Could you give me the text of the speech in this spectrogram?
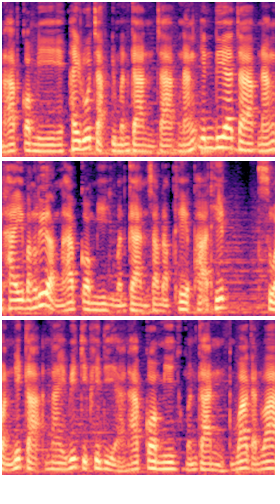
นะครับ ก็มีให้รู้จักอยู่เหมือนกัน จากหนังอินเดียจากหนังไทยบางเรื่องนะครับ ก็มีอยู่เหมือนกันสำหรับเทพพระอาทิตย์ส่วนนิกะในวิกิพีเดียนะครับก็มีอยู่เหมือนกัน ว่ากันว่า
